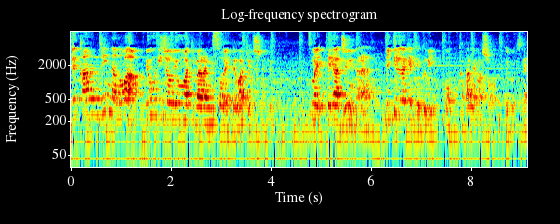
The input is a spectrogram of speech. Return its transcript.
で肝心なのは両肘を両脇腹に添えて脇を締めておく。つまり手が自由にならない。できるだけ手首を固めましょう。ということですね。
